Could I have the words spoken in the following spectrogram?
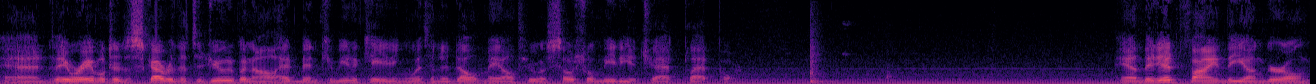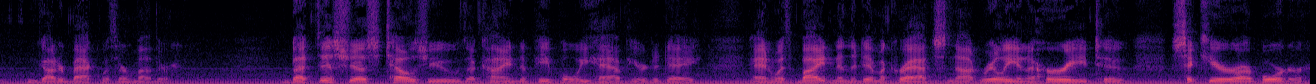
And they were able to discover that the juvenile had been communicating with an adult male through a social media chat platform. And they did find the young girl and got her back with her mother. But this just tells you the kind of people we have here today. And with Biden and the Democrats not really in a hurry to secure our border,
